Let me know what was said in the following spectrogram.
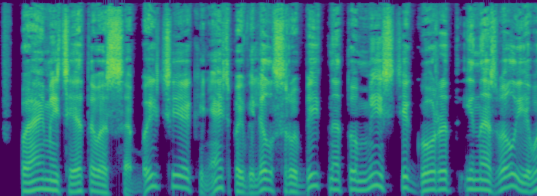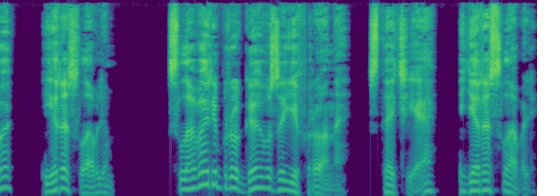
В память этого события князь повелел срубить на том месте город и назвал его Ярославлем. Словарь Бругауза Ефрона. Статья «Ярославль».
